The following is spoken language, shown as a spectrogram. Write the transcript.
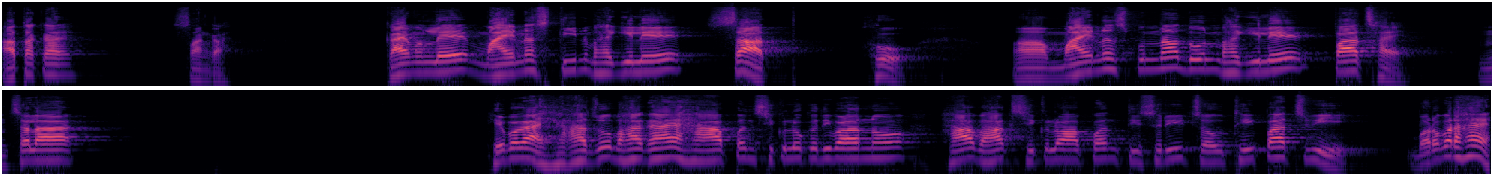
आता काय? सांगा. काय म्हणले? मायनस तीन भागिले सात. हो. मायनस पुन्हा दोन भागिले पाच आहे. चला हे बघा हा जो भाग आहे हा आपण शिकलो कधी बाळांनो? हा भाग शिकलो आपण तिसरी चौथी पाचवी. बरोबर आहे?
